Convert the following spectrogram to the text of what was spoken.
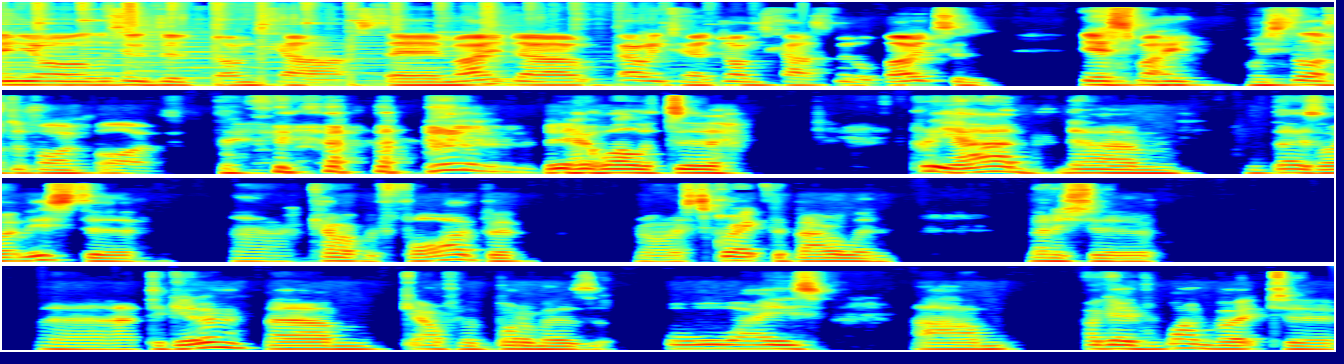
And you're listening to Don's Cast. And mate, uh, we'll go into our Don's Cast middle votes, and yes, mate, we still have to find five. yeah, well, it's uh, pretty hard um, days like this to uh, come up with five, but right, I scraped the barrel and managed to uh, to get them. Um, going from the bottom as always. Um, I gave one vote to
